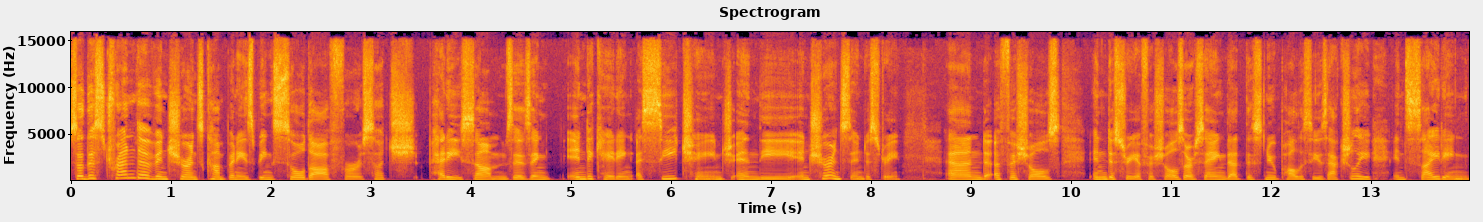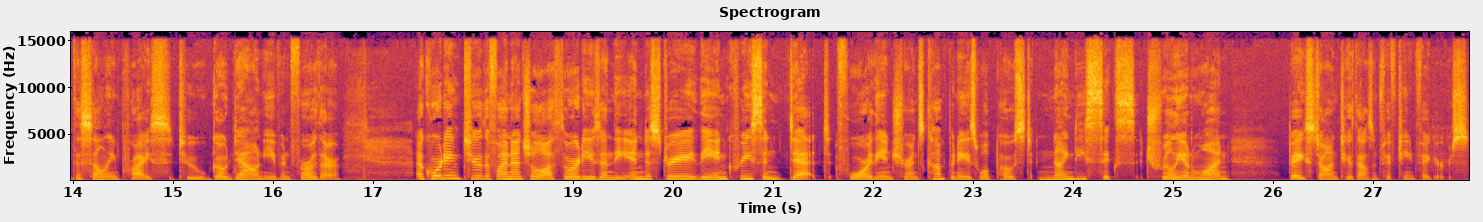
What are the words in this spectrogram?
So, this trend of insurance companies being sold off for such petty sums is in indicating a sea change in the insurance industry. And officials, industry officials, are saying that this new policy is actually inciting the selling price to go down even further. According to the financial authorities and the industry, the increase in debt for the insurance companies will post 96 trillion won based on 2015 figures.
